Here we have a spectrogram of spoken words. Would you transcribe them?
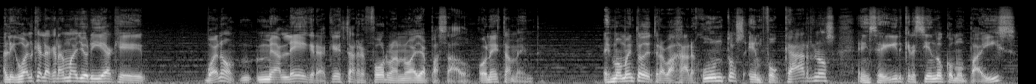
Al igual que la gran mayoría que, bueno, me alegra que esta reforma no haya pasado, honestamente. Es momento de trabajar juntos, enfocarnos en seguir creciendo como país.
